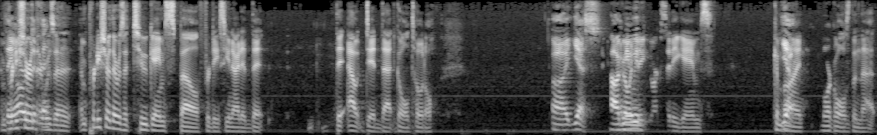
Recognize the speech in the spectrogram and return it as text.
I'm pretty sure defensive. there was a. I'm pretty sure there was a two game spell for DC United that that outdid that goal total. Uh, yes, Chicago I mean, and New York City games combined yeah. more goals than that.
